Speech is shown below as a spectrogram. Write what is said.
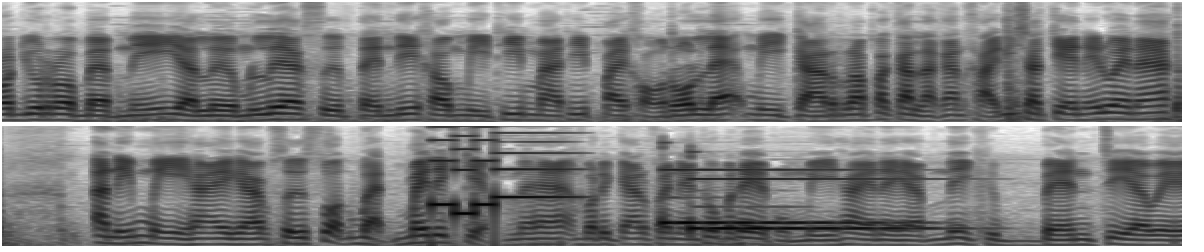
รถยุโรปแบบนี้ อย่าลืมเลือกซื้อเต็นท์ที่เขามีที่มาที่ไปของรถ และมีการรับประกันหลังการขายที่ชัดเจนให้ด้วยนะ อันนี้มีให้ครับ ซื้อสดแวดไม่ได้เก็บนะฮะ บริการไฟแนนซ์ทั่วประเทศผมมีให้นะครับ นี่คือเบนซ์ GLA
